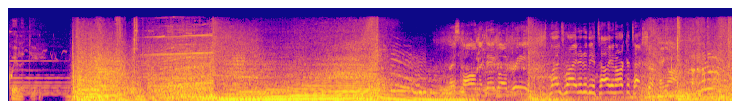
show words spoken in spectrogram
Quality. Nice call on the Dayglow green. blends right into the Italian architecture. Hang on. Oh, there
